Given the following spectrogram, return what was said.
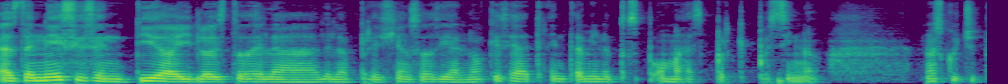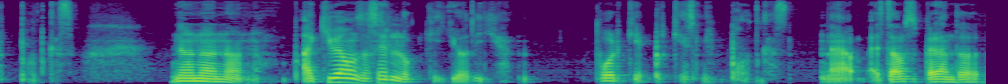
Hasta en ese sentido ahí lo esto de la, de la presión social, ¿no? Que sea 30 minutos o más, porque pues si no, no escucho tu podcast. No, no, no, no. Aquí vamos a hacer lo que yo diga. ¿Por qué? Porque es mi podcast. No, estamos esperando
